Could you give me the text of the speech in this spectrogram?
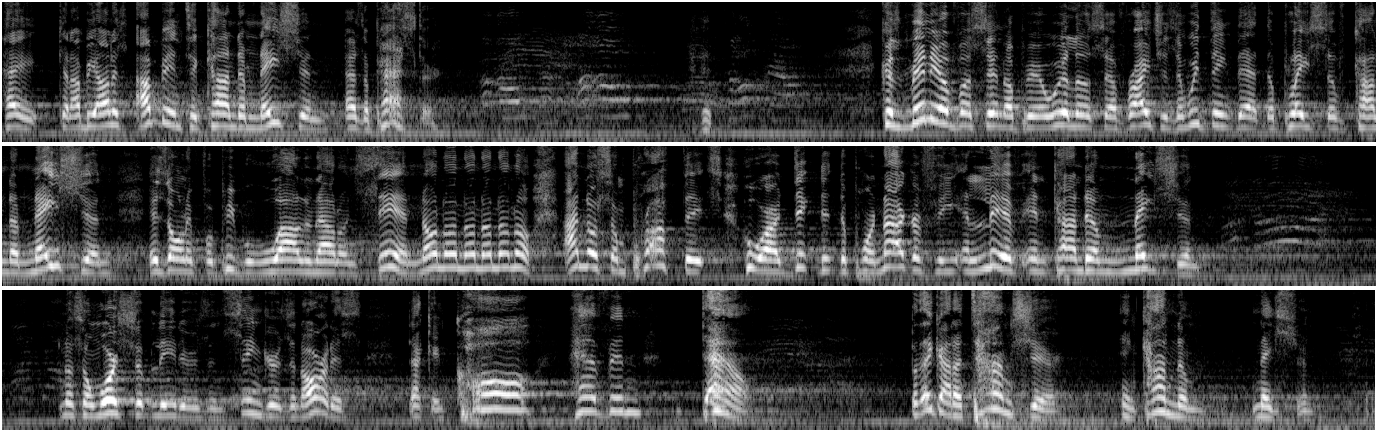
Hey, can I be honest? I've been to condemnation as a pastor. Because many of us sitting up here, we're a little self righteous and we think that the place of condemnation is only for people who are out on sin. No, no, no, no, no, no. I know some prophets who are addicted to pornography and live in condemnation. I know some worship leaders and singers and artists that can call heaven down but they got a timeshare in condemnation.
